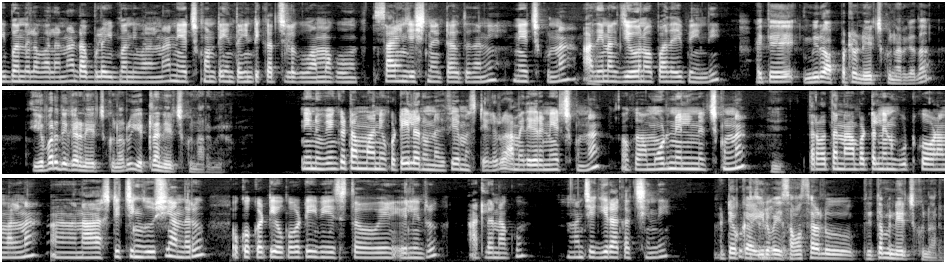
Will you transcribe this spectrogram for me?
ఇబ్బందుల వలన డబ్బుల ఇబ్బంది వలన నేర్చుకుంటే ఇంత ఇంటి ఖర్చులకు అమ్మకు సాయం చేసినట్టు అవుతుందని నేర్చుకున్నా. అది నాకు జీవనోపాధి అయిపోయింది. అయితే మీరు అప్పట్లో నేర్చుకున్నారు కదా ఎవరి దగ్గర నేర్చుకున్నారు ఎట్లా నేర్చుకున్నారు మీరు? నేను వెంకటమ్మ అని ఒక టైలర్ ఉన్నది ఫేమస్ టైలర్ ఆమె దగ్గర నేర్చుకున్నా. ఒక మూడు నెలలు నేర్చుకున్నా. తర్వాత నా బట్టలు నేను కుట్టుకోవడం వలన నా స్టిచ్చింగ్ చూసి అందరూ ఒక్కొక్కటి ఒక్కొక్కటి వేస్తూ వెళ్ళిండ్రు. అట్లా నాకు మంచి గిరాక్ వచ్చింది. అంటే ఒక ఇరవై సంవత్సరాలు క్రితం నేర్చుకున్నారు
